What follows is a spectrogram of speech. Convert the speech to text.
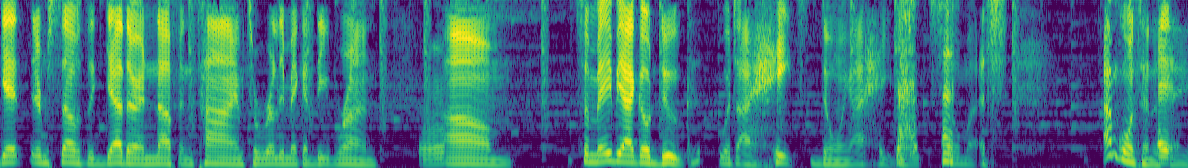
get themselves together enough in time to really make a deep run. Mhm. Um, so maybe I go Duke, which I hate doing. I hate Duke so much. I'm going Tennessee.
